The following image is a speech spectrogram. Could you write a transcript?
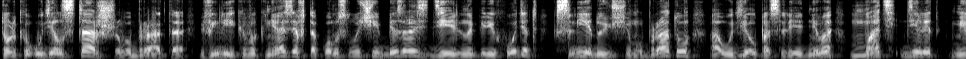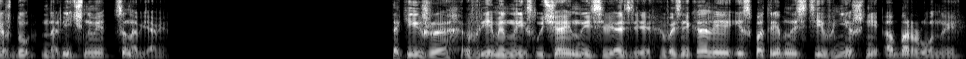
Только удел старшего брата великого князя в таком случае безраздельно переходит к следующему брату, а удел последнего мать делит между наличными сыновьями. Такие же временные и случайные связи возникали из потребностей внешней обороны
